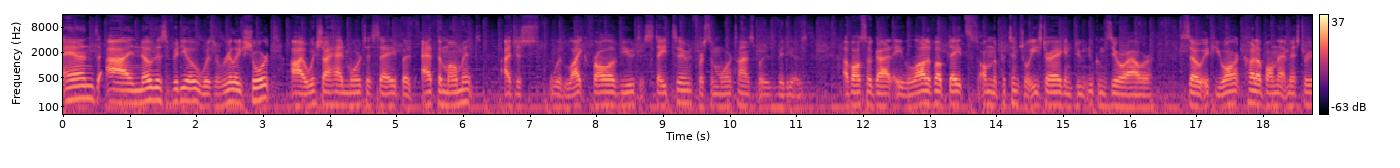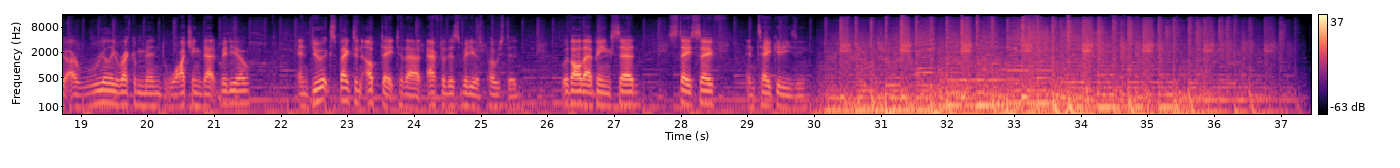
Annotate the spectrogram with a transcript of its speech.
And I know this video was really short. I wish I had more to say but at the moment I just would like for all of you to stay tuned for some more time splitters videos. I've also got a lot of updates on the potential easter egg in Duke Nukem Zero Hour. So if you aren't caught up on that mystery, I really recommend watching that video. And do expect an update to that after this video is posted. With all that being said, stay safe and take it easy.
